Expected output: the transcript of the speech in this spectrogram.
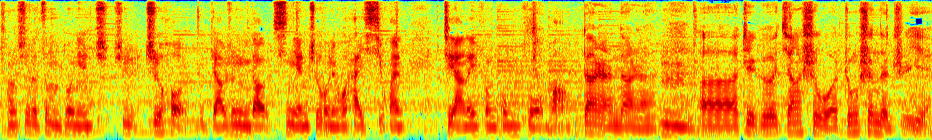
从事了这么多年之之之后，假如说你到七年之后，你会还喜欢这样的一份工作吗？当然，当然，嗯呃，这个将是我终身的职业。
